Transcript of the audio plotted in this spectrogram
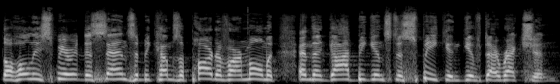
The Holy Spirit descends and becomes a part of our moment, and then God begins to speak and give direction.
